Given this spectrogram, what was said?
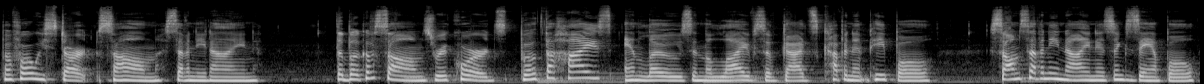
before we start Psalm 79. The book of Psalms records both the highs and lows in the lives of God's covenant people. Psalm 79 is an example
